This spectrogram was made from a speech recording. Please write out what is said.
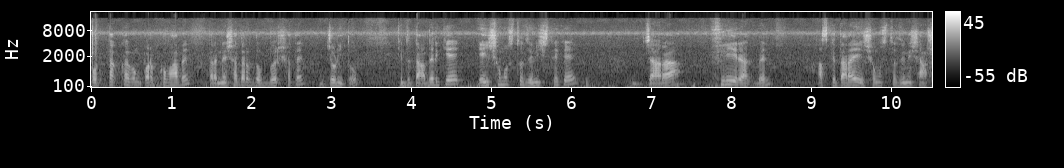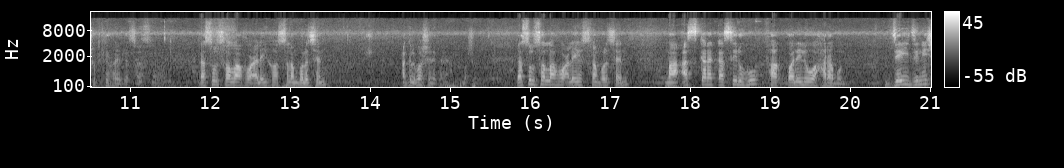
প্রত্যক্ষ এবং পরোক্ষভাবে তারা নেশাদার দ্রব্যের সাথে জড়িত, কিন্তু তাদেরকে এই সমস্ত জিনিস থেকে যারা ফিরিয়ে রাখবেন, আজকে তারাই এই সমস্ত জিনিসে আসক্তি হয়ে গেছে। রাসুল সাল্লাহ আলী আসসালাম বলেছেন আগে বসেন এখানে রাসুল সাল্লাহ আলী আসসালাম বলেছেন, মা আসকারা কাসিরহু ফা কলিল ও হারাবুন যেই জিনিস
